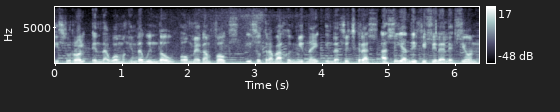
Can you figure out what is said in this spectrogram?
y su rol en The Woman in the Window o Megan Fox y su trabajo en Midnight in the Switchgrass hacían difícil la elección,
